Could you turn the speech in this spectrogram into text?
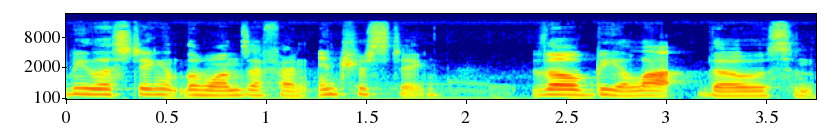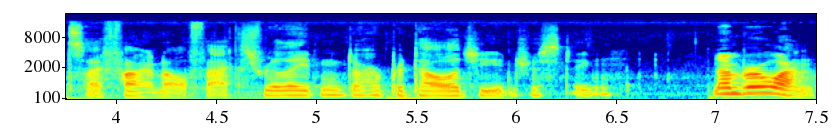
be listing the ones I find interesting. There'll be a lot, though, since I find all facts relating to herpetology interesting. Number 1.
